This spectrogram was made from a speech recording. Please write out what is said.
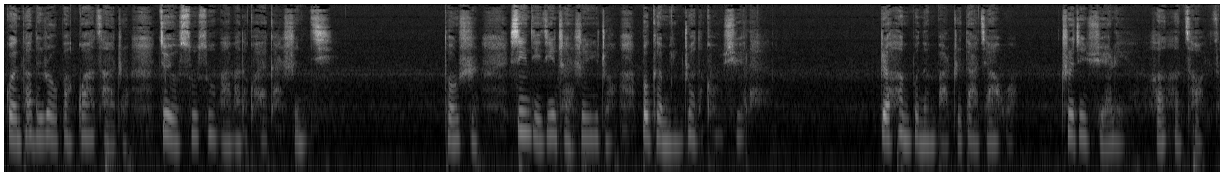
滚烫的肉棒刮擦着，就有酥酥麻麻的快感升起。同时，心底竟产生一种不可名状的空虚来。这恨不能把这大家伙。吃进血里，狠狠操一操。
